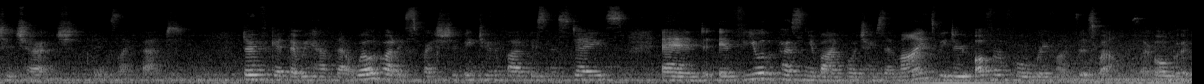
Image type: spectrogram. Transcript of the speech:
to church, things like that. Don't forget that we have that worldwide express shipping two to five business days. And if you're the person you're buying for change their minds, we do offer full refunds as well. So all good.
